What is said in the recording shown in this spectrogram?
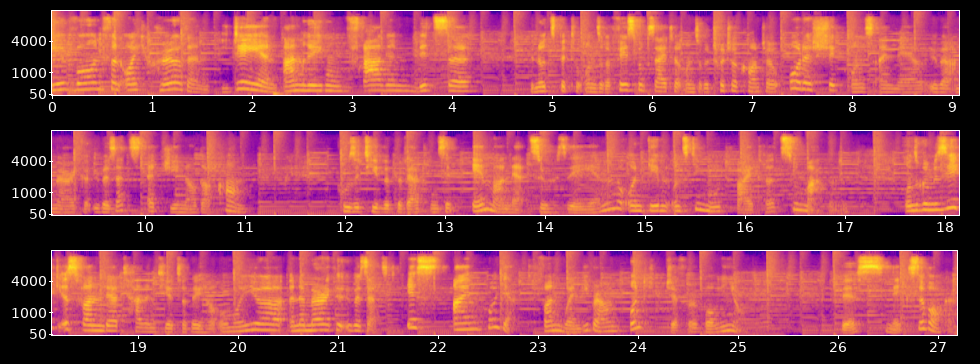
Wir wollen von euch hören. Ideen, Anregungen, Fragen, Witze. Benutzt bitte unsere Facebook-Seite, unsere Twitter-Konto oder schickt uns ein Mail über amerikaübersetzt at gmail.com. Positive Bewertungen sind immer nett zu sehen und geben uns die Mut weiter zu machen. Unsere Musik ist von der talentierten Reha Omoyeur in Amerika übersetzt. Ist ein Projekt von Wendy Brown und Jeffrey Bourguignon. Bis nächste Woche.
